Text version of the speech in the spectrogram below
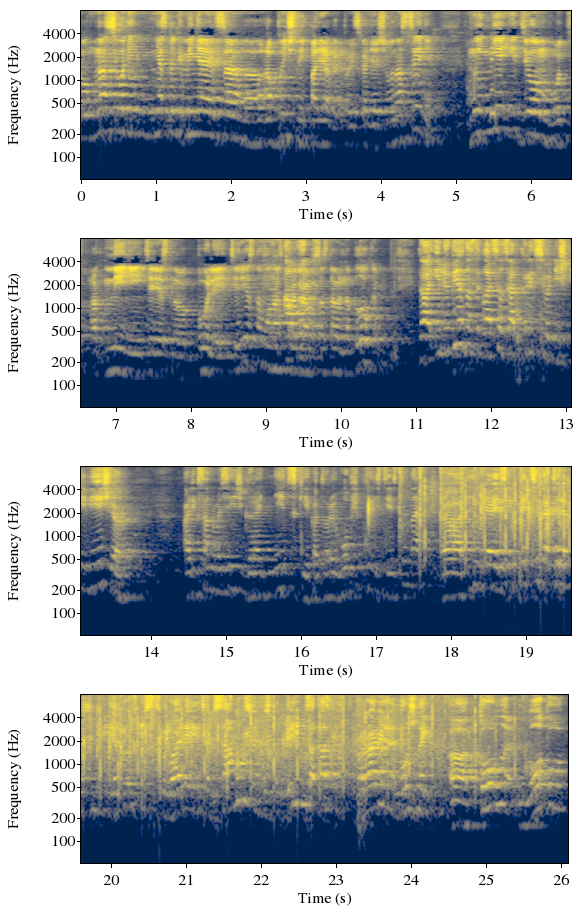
у нас сегодня несколько меняется э, обычный порядок происходящего на сцене. Мы не идем вот от менее интересного к более интересному. У нас а программа вот... составлена блоками. Да, и любезно согласился открыть сегодняшний вечер Александр Васильевич Городницкий, который, в общем-то, естественно, э, является председателем жюри этого фестиваля и тем самым своим выступлением задаст правильный, нужный э, тон, ноту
